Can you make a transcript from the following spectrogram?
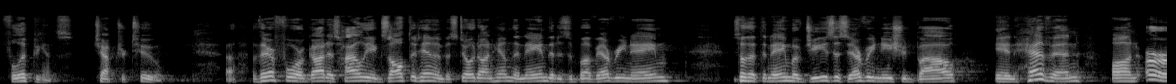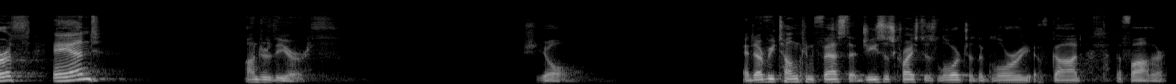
Philippians chapter 2. Uh, Therefore, God has highly exalted him and bestowed on him the name that is above every name, so that the name of Jesus every knee should bow in heaven, on earth, and under the earth. Sheol. And every tongue confess that Jesus Christ is Lord to the glory of God the Father.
